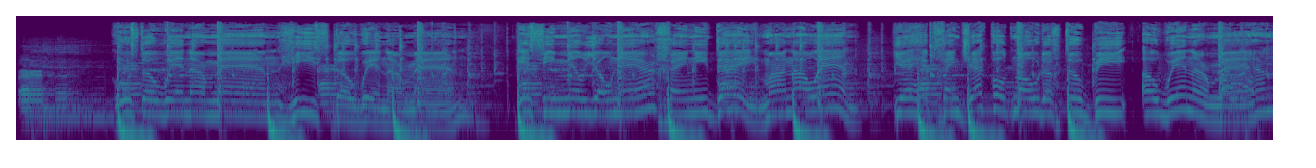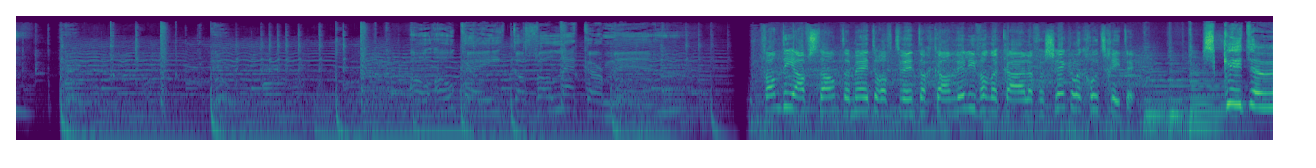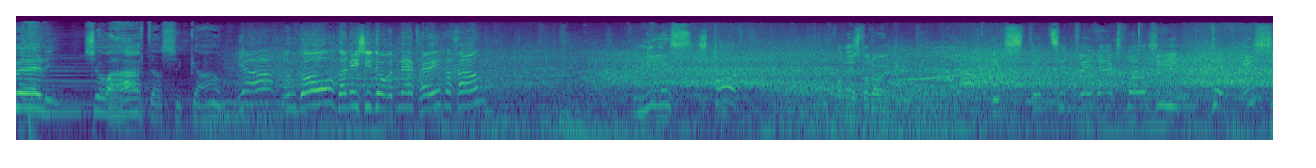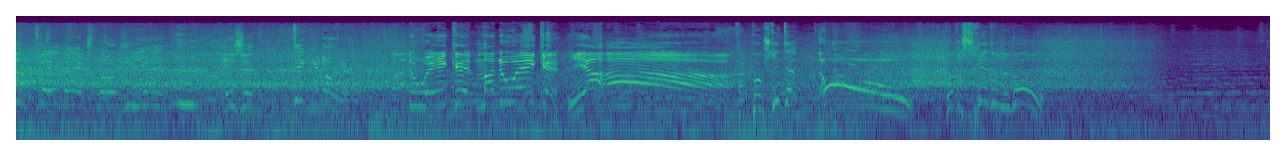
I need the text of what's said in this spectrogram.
Who's the winner man? He's the winner man. Is hij miljonair? Geen idee, maar nou en. Je hebt geen jackpot nodig to be a winner man. Oh oké, dat is wel lekker man. Van die afstand, een meter of twintig, kan Willy van der Kuilen verschrikkelijk goed schieten. Schieten Willy, zo hard als ze kan. Ja, een goal, dan is hij door het net heen gegaan. Niels scoort. Van Nistelrooy. Is dit zijn tweede explosie? Dit is zijn tweede explosie en nu is het dik in orde. Madueke, Madueke. Ja! Hij kwam schieten. Oh, wat een schitterende goal.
